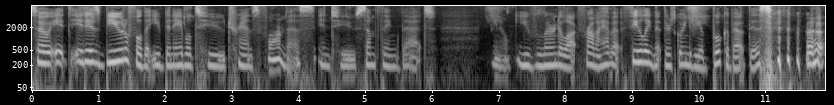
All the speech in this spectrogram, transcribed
So it it is beautiful that you've been able to transform this into something that you know you've learned a lot from. I have a feeling that there's going to be a book about this.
